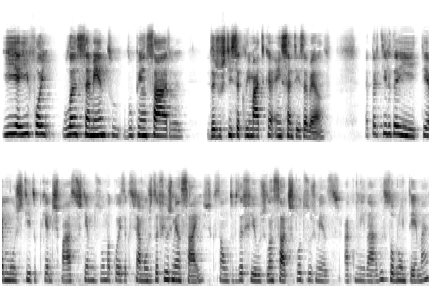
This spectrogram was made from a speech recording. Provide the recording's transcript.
E aí foi o lançamento do Pensar da Justiça Climática em Santa Isabel. A partir daí temos tido pequenos passos, temos uma coisa que se chama os desafios mensais, que são desafios lançados todos os meses à comunidade sobre um tema,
